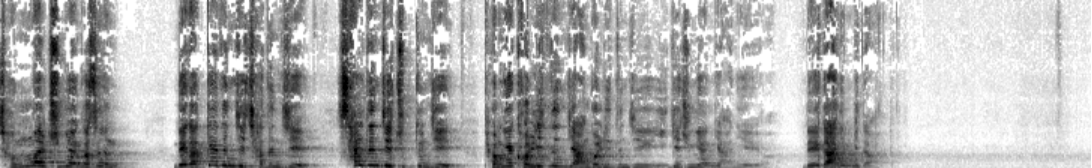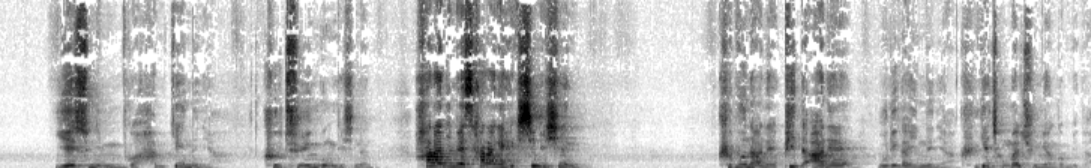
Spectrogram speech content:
정말 중요한 것은 내가 깨든지 자든지 살든지 죽든지 병에 걸리든지 안 걸리든지 이게 중요한 게 아니에요. 내가 아닙니다. 예수님과 함께 있느냐. 그 주인공 되시는 하나님의 사랑의 핵심이신 그분 안에, 빛 안에 우리가 있느냐. 그게 정말 중요한 겁니다.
